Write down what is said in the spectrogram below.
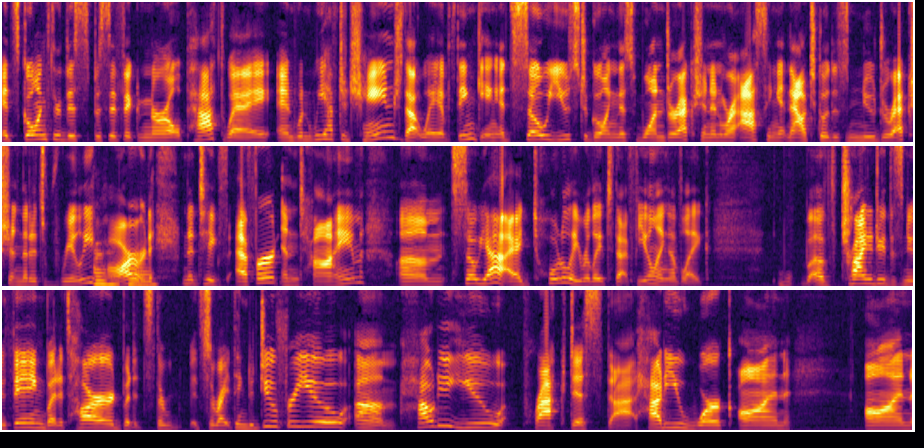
It's going through this specific neural pathway and when we have to change that way of thinking it's so used to going this one direction and we're asking it now to go this new direction that it's really mm-hmm. hard and it takes effort and time. Um, so yeah i totally relate to that feeling of like of trying to do this new thing but it's hard but it's the it's the right thing to do for you. Um, how do you practice that? How do you work on on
